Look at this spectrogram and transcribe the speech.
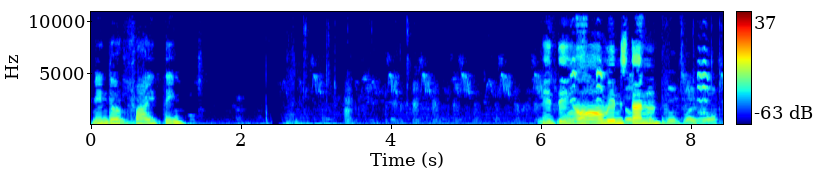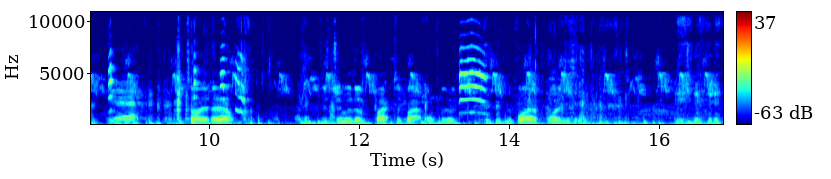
Been don't fighting. Eating. Oh, Winston. Good later on. Yeah. I'll be tired out. The two of them back to back on the, the fireplace.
